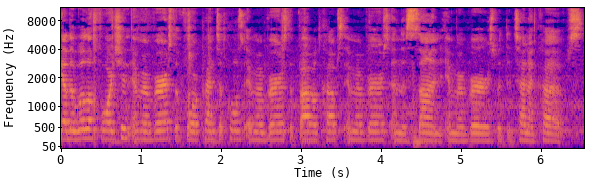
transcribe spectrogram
Yeah, the Wheel of Fortune in reverse, the Four Pentacles in reverse, the Five of Cups in reverse, and the Sun in reverse with the Ten of Cups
